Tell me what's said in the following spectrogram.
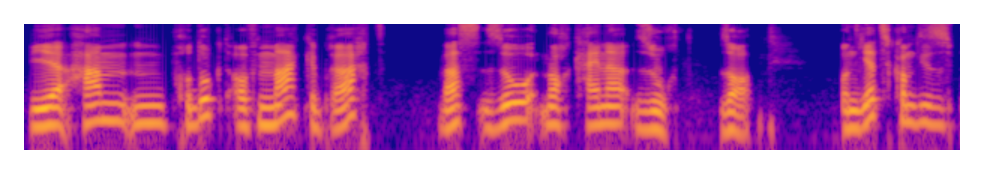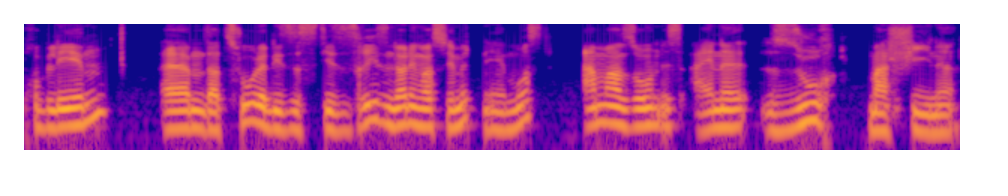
wir haben ein Produkt auf den Markt gebracht, was so noch keiner sucht. So, und jetzt kommt dieses Problem ähm, dazu, oder dieses, dieses Riesen-Learning, was du hier mitnehmen musst. Amazon ist eine Suchmaschine.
